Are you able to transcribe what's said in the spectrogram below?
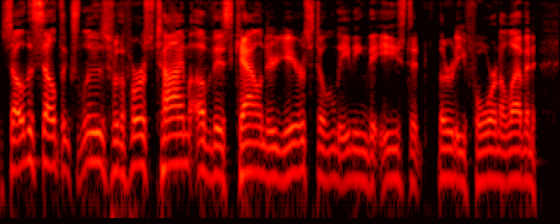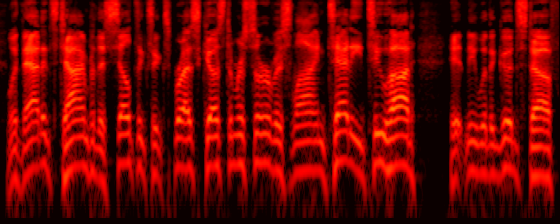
So the Celtics lose for the first time of this calendar year, still leading the East at 34 and 11. With that, it's time for the Celtics Express customer service line. Teddy, too hit me with the good stuff.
